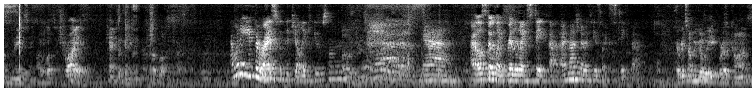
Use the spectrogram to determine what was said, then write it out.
amazing. I would love to try it. Can't cook anything though, but I'd love to try it. I want to eat the rice with the jelly cubes on Oh, it. yes. Yeah. I also like really like steak fat. I imagine it would taste like steak fat. Every time we go eat, we're at a con,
